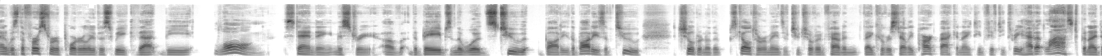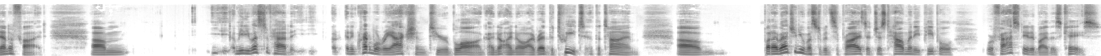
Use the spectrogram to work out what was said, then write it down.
and was the first to report earlier this week that the long standing mystery of the babes in the woods, two body, the bodies of two children, or the skeletal remains of two children found in Vancouver Stanley Park back in 1953, had at last been identified. Um, I mean, you must have had an incredible reaction to your blog. I know, I know, I read the tweet at the time, um, but I imagine you must have been surprised at just how many people were fascinated by this case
